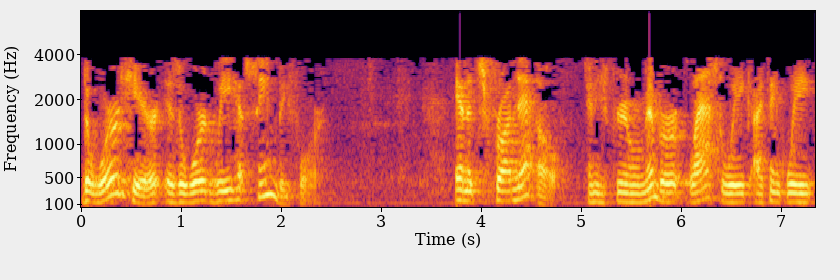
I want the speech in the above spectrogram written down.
The word here is a word we have seen before. And it's phroneo. And if you remember, last week I think we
